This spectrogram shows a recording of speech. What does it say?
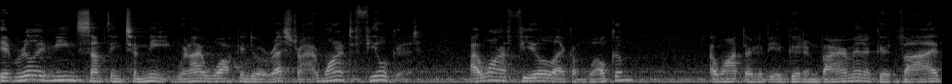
it really means something to me. When I walk into a restaurant, I want it to feel good. I want to feel like I'm welcome. I want there to be a good environment, a good vibe,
